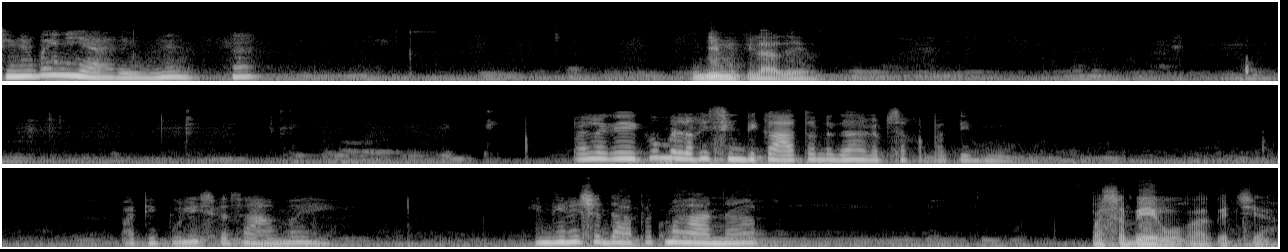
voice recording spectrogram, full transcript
Sino ba yung nangyari yun? Ha? Hindi mo kilala yun. Palagay ko malaki sindikato naghahanap sa kapatid mo. Pati pulis kasama eh. Hindi na siya dapat mahanap. Pasabihin ko kagad siya.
